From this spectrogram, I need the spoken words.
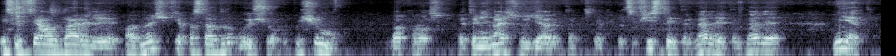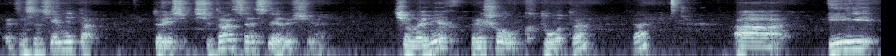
Если тебя ударили по одной щеке, поставь другую щеку. Почему? Вопрос. Это не значит, что я, так сказать, пацифисты и так далее, и так далее. Нет, это совсем не так. То есть ситуация следующая. Человек пришел кто-то, да, а, и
